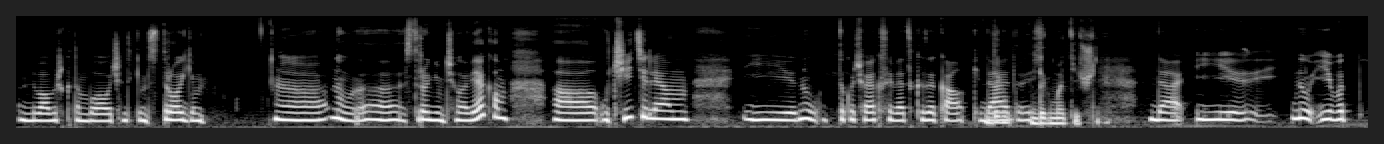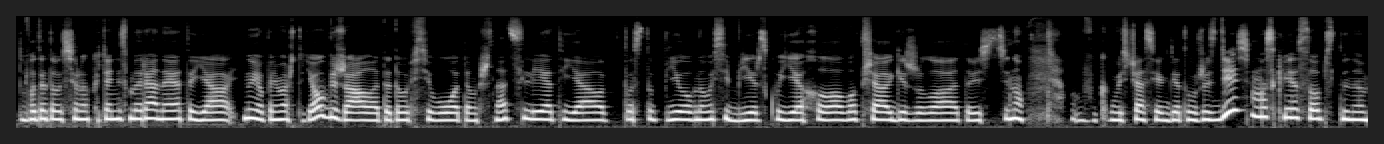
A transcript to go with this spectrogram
бабушка там была очень таким строгим Э, ну, э, строгим человеком, э, учителем и, ну, такой человек советской закалки, да, Дог- то есть... Догматичный. Да, и, ну, и вот, вот это вот все равно, хотя несмотря на это, я, ну, я понимаю, что я убежала от этого всего, там, в 16 лет я поступила в Новосибирск, уехала, в общаге жила, то есть, ну, как бы сейчас я где-то уже здесь, в Москве, собственно,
